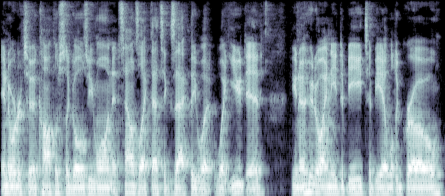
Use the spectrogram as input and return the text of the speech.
in order to accomplish the goals you want. It sounds like that's exactly what what you did. You know, who do I need to be to be able to grow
